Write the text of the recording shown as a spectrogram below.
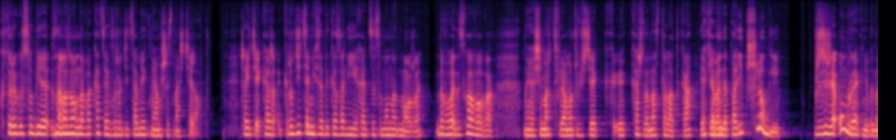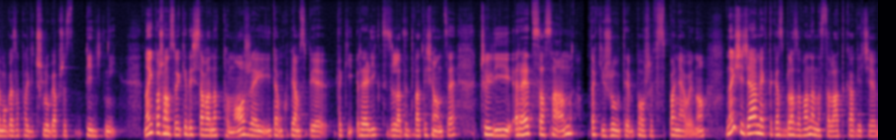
którego sobie znalazłam na wakacjach z rodzicami, jak miałam 16 lat. Czajcie, rodzice mi wtedy kazali jechać ze sobą nad morze, do Władysławowa. No ja się martwiłam oczywiście, jak, jak każda nastolatka, jak ja będę palić szlugi. Przecież ja umrę, jak nie będę mogła zapalić szluga przez 5 dni. No i poszłam sobie kiedyś sama nad to morze i, i tam kupiłam sobie taki relikt z lat 2000, czyli Red Sasan, taki żółty, boże, wspaniały, no. No i siedziałam jak taka zblazowana nastolatka, wiecie,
